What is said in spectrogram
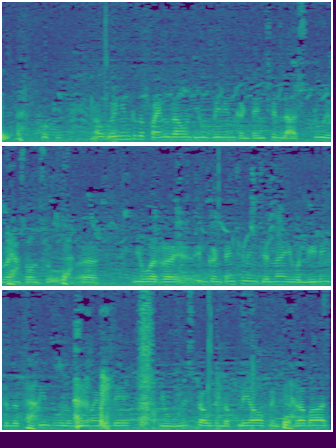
Okay. Now going into the final round, you've been in contention last two events also. Yeah. Uh, you were uh, in contention in Chennai. You were leading till the 15th hole of the final day. You missed out in the playoff in Hyderabad.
